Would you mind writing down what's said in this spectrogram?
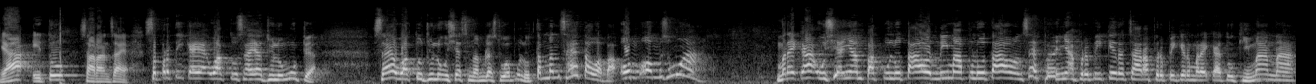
Ya, itu saran saya. Seperti kayak waktu saya dulu muda. Saya waktu dulu usia 19-20, teman saya tahu apa? Om-om semua. Mereka usianya 40 tahun, 50 tahun. Saya banyak berpikir cara berpikir mereka itu gimana.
